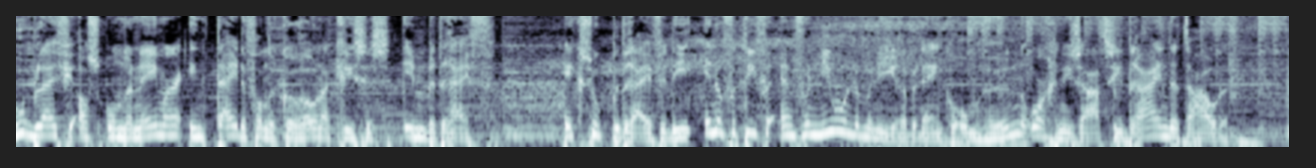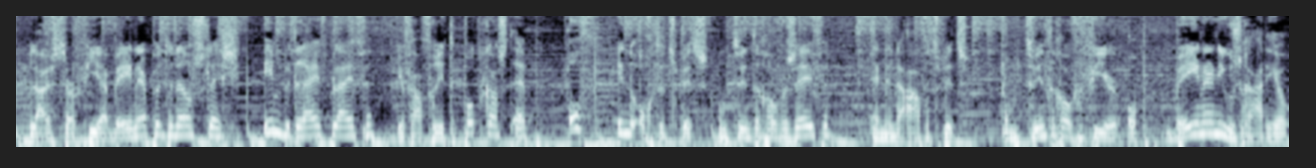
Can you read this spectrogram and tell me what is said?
Hoe blijf je als ondernemer in tijden van de coronacrisis in bedrijf? Ik zoek bedrijven die innovatieve en vernieuwende manieren bedenken om hun organisatie draaiende te houden. Luister via bnr.nl slash in bedrijf je favoriete podcast app of in de ochtendspits om 20 over 7 en in de avondspits om 20 over 4 op BNR Nieuwsradio.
